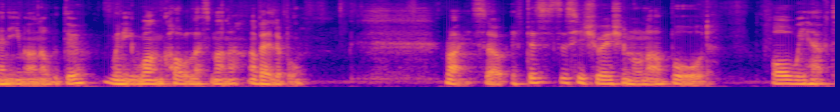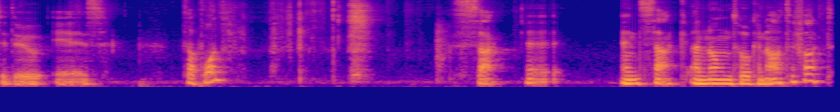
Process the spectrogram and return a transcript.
any mana would do. We need one colorless mana available. Right, so if this is the situation on our board, all we have to do is tap one, sack, uh, and sack a non-token artifact.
